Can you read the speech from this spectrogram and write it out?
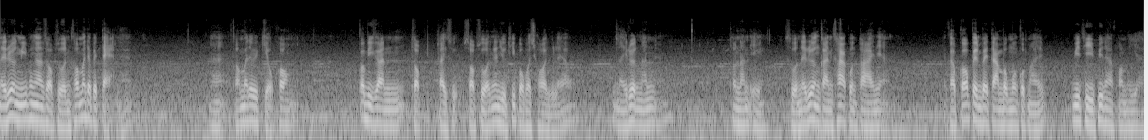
ในเรื่องนี้พนักงานสอบสวนเขาไม่ได้ไปแตะนะฮะนะเขาไม่ได้ไปเกี่ยวข้อง ก็มีการสอบไต่สอบสวนกันอยู่ที่ปปชอยู่แล้ว ในเรื่องนั้น เท่านั้นเอง ส่วนในเรื่องการฆ่าคนตายเนี่ยนะครับก็เป็นไปตามประมวลกฎหมายวิธีพิจารณาความอาญา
